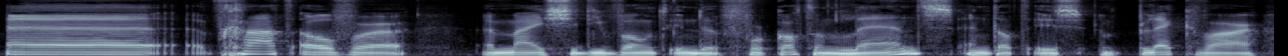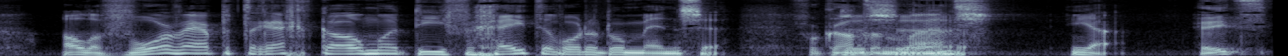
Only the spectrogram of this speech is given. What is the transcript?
Het gaat over een meisje die woont in de Forgotten Lands. En dat is een plek waar alle voorwerpen terechtkomen die vergeten worden door mensen. Forgotten Dus, eh, Ja, heet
